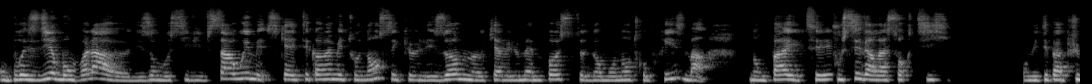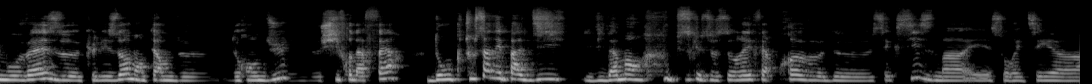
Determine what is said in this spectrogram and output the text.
On pourrait se dire bon voilà, les hommes aussi vivent ça, oui, mais ce qui a été quand même étonnant, c'est que les hommes qui avaient le même poste dans mon entreprise, bah, n'ont pas été poussés vers la sortie on n'était pas plus mauvaise que les hommes en termes de, rendu, de chiffre d'affaires. Donc tout ça n'est pas dit, évidemment, puisque ce serait faire preuve de sexisme et ça aurait été euh,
